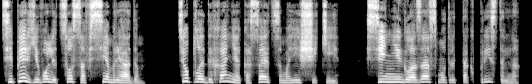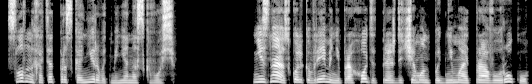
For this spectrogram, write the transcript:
Теперь его лицо совсем рядом. Теплое дыхание касается моей щеки. Синие глаза смотрят так пристально, словно хотят просканировать меня насквозь. Не знаю, сколько времени проходит, прежде чем он поднимает правую руку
